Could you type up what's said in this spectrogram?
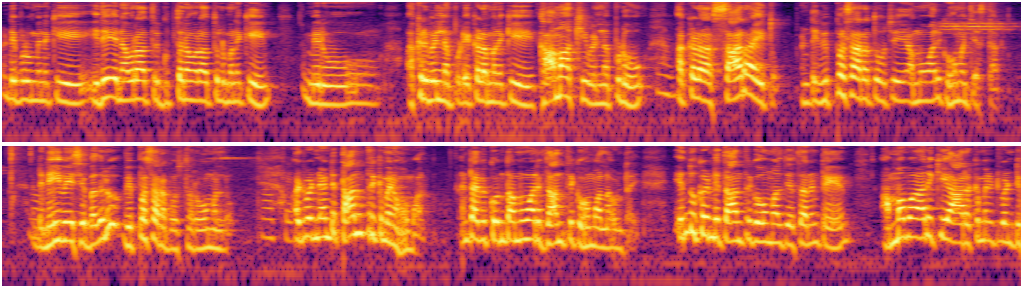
అంటే ఇప్పుడు మనకి ఇదే నవరాత్రి గుప్త నవరాత్రులు మనకి మీరు అక్కడ వెళ్ళినప్పుడు ఎక్కడ మనకి కామాఖ్య వెళ్ళినప్పుడు అక్కడ సారాయితో అంటే విప్పసారతో చే అమ్మవారికి హోమం చేస్తారు. అంటే నెయ్యి వేసే బదులు విప్పసార పోస్తారు హోమంలో. అటువంటి అంటే తాంత్రికమైన హోమాలు. అంటే అవి కొంత అమ్మవారికి తాంత్రిక హోమాల్లో ఉంటాయి. ఎందుకండి తాంత్రిక హోమాలు చేస్తారంటే అమ్మవారికి ఆ రకమైనటువంటి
